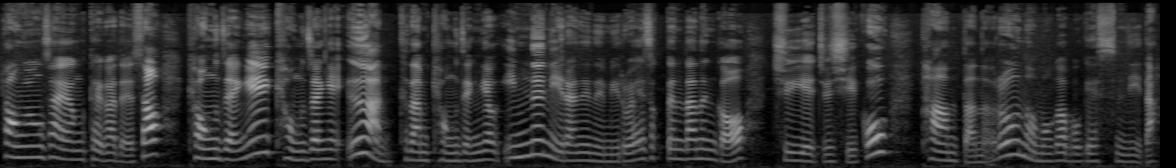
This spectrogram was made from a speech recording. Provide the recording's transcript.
형용사 형태가 돼서 경쟁에 경쟁에 의한, 그 다음 경쟁력 있는 이라는 의미로 해석된다는 거 주의해 주시고 다음 단어로 넘어가 보겠습니다.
